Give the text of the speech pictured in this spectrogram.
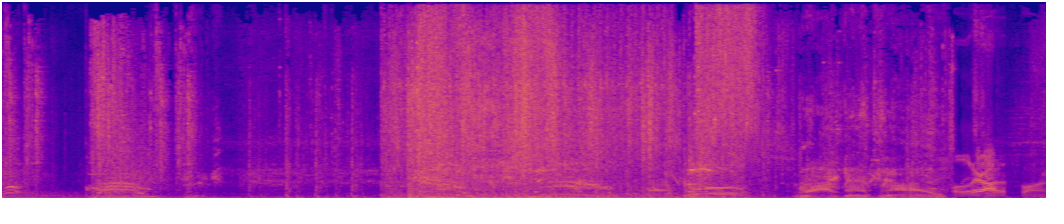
Whoa. Oh, they're out of spawn.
